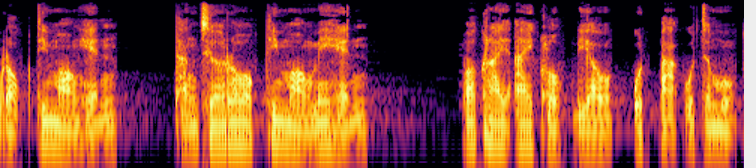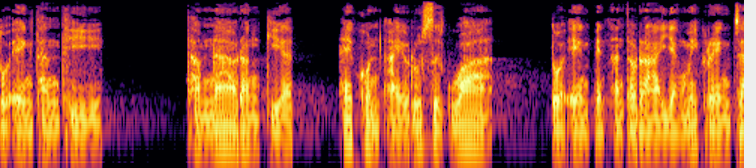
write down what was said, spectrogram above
ปรกที่มองเห็น ทั้งเชื้อโรคที่มองไม่เห็น พอใครไอโคลกเดียว อุดปากอุดจมูกตัวเองทันทีทำหน้ารังเกียจให้คนไอรู้สึกว่า ตัวเองเป็นอันตรายอย่างไม่เกรงใจ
